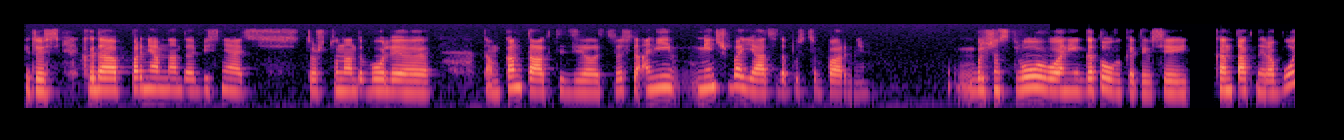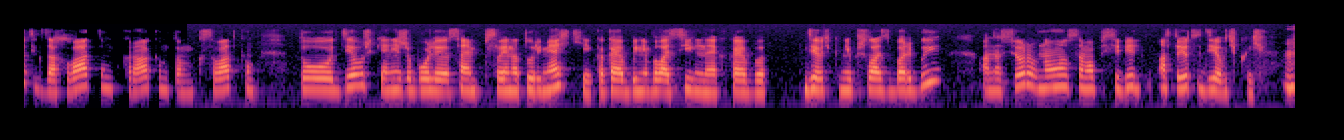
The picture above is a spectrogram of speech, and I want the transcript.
И то есть, когда парням надо объяснять то, что надо более там контакты делать, то есть они меньше боятся, допустим, парни. Большинство они готовы к этой всей контактной работе, к захватам, к ракам, там, к схваткам, то девушки, они же более сами по своей натуре мягкие, какая бы ни была сильная, какая бы девочка не пришла с борьбы, она все равно сама по себе остается девочкой.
